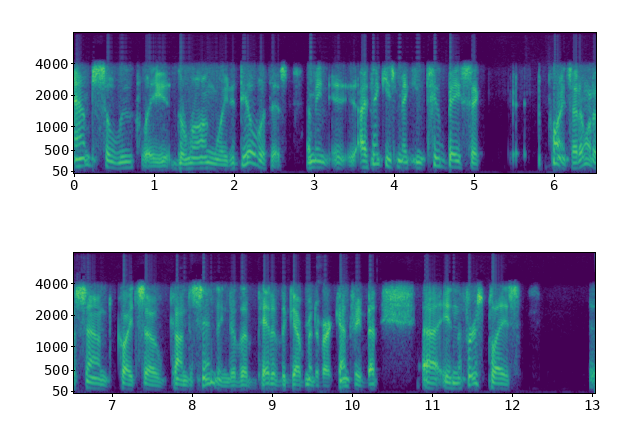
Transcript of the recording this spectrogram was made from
absolutely the wrong way to deal with this. I mean, I think he's making two basic points. I don't want to sound quite so condescending to the head of the government of our country, but uh, in the first place, uh,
